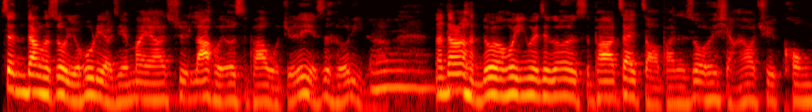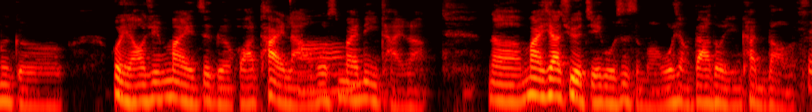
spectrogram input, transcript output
震荡的时候有获利了结卖压去拉回二十趴，我觉得也是合理的。嗯。那当然，很多人会因为这个二十趴，在早盘的时候会想要去空那个，会想要去卖这个华泰啦，或是卖立台啦。那卖下去的结果是什么？我想大家都已经看到了。是，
